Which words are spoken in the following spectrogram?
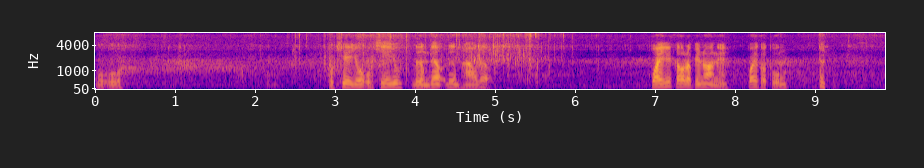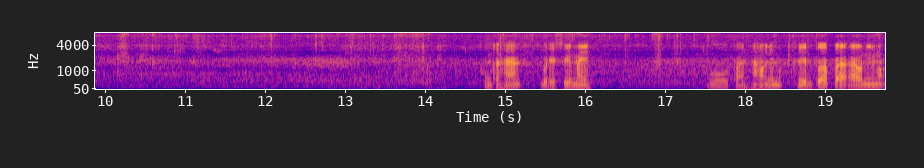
โอ้โอ้โอเคอยู่โอเคอยู่เริ่มแล้วเริ่มหาวแล้วปล่อยให้เขาเหรอพี่น้องเนี่ยปล่อยเขาถุงถุงกระห้างบ่ได้ซื้อไหมโอ้ปลาหาวยังมาขึ้นตัวปลาเอานี่เนาะ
